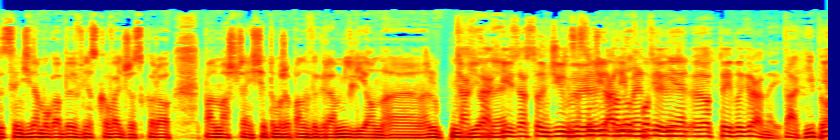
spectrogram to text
e, sędzina mogłaby wnioskować, że skoro pan ma szczęście, to może pan wygra milion e, lub Tak, miliony. tak, i zasądzimy Zasądzimy panu odpowiednie... od tej wygranej. Tak, i od, Niech-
